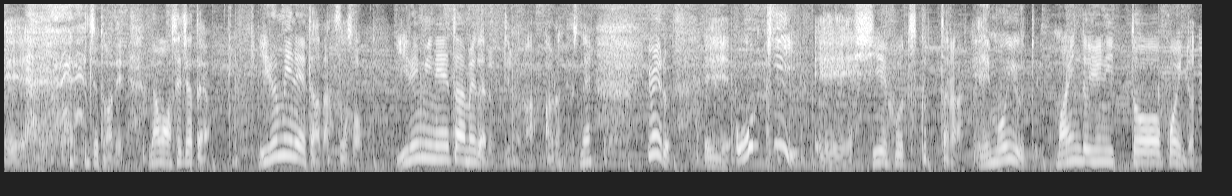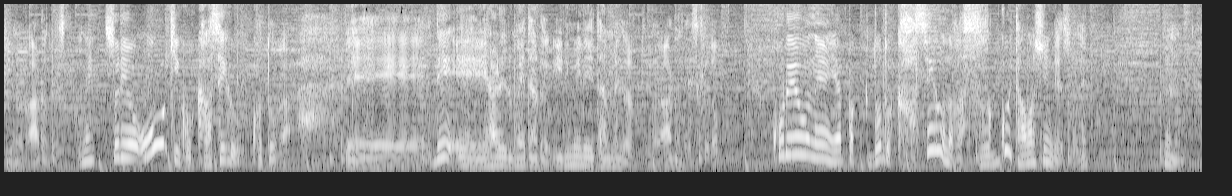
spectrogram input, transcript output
えー ちょっと待って名前忘れちゃったよ。イルミネーターだ。そうそう。イルミネーターメダルっていうのがあるんですね。いわゆる、えー、大きい、えー、CF を作ったら MU というマインドユニットポイントっていうのがあるんですけどね。それを大きく稼ぐことが、えー、で、えー、得られるメダルイルミネーターメダルっていうのがあるんですけどこれをねやっぱどんどん稼ぐのがすっごい楽しいんですよね。うん。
